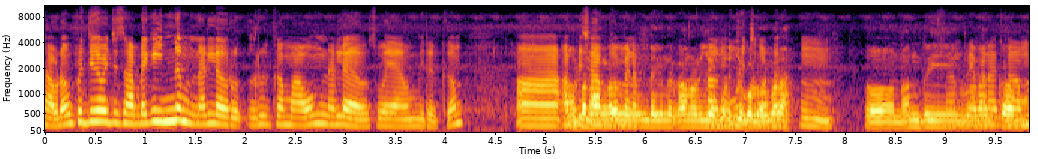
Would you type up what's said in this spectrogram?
சாப்பிடுவோம். ஃப்ரிட்ஜுக்கு வச்சு சாப்பிடக்க இன்னும் நல்ல ஒரு இறுக்கமாகவும் நல்ல சுவையாகவும் இருக்கும். அப்படி சாப்பிடுவோம். இந்த காணொலியை முடிச்சு கொள்வோம். நன்றி வணக்கம்.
